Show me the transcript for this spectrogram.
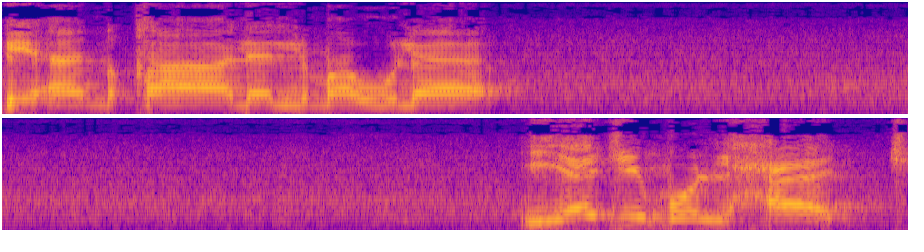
بأن قال المولى يجب الحج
